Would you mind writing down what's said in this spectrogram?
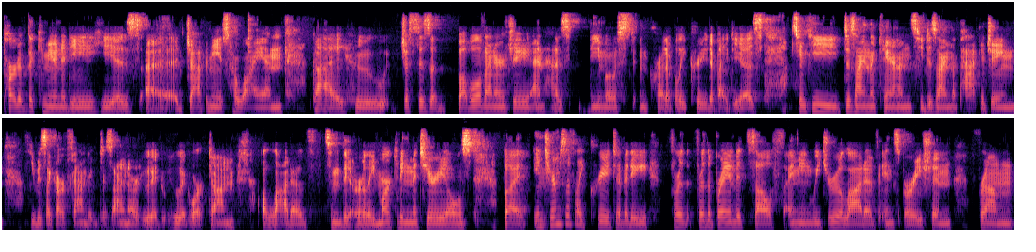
part of the community. He is a Japanese Hawaiian guy who just is a bubble of energy and has the most incredibly creative ideas. So he designed the cans, he designed the packaging. He was like our founding designer who had who had worked on a lot of some of the early marketing materials. But in terms of like creativity for for the brand itself, I mean, we drew a lot of inspiration from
